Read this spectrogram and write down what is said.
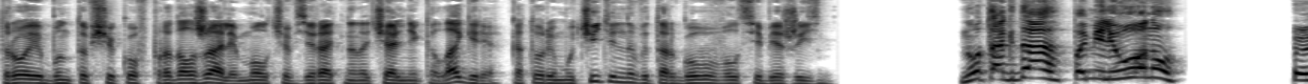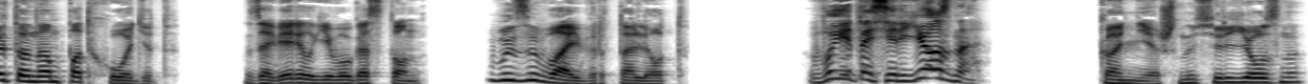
Трое бунтовщиков продолжали молча взирать на начальника лагеря, который мучительно выторговывал себе жизнь. «Ну тогда по миллиону?» «Это нам подходит», – заверил его Гастон. «Вызывай вертолет». «Вы это серьезно?» «Конечно, серьезно.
